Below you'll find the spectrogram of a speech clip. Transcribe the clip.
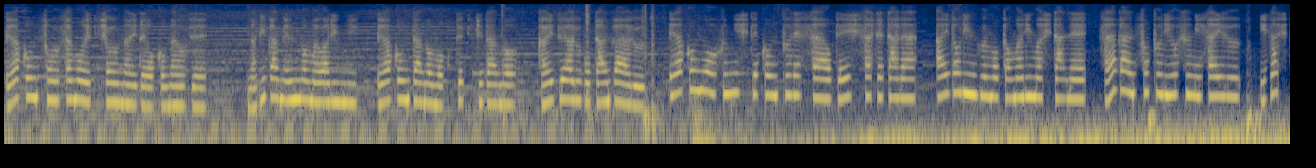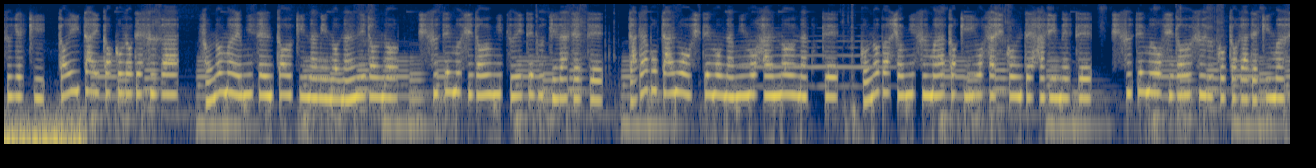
エアコン操作も液晶内で行うぜ。ナビ画面の周りに、エアコンだの目的地だの、書いてあるボタンがある。エアコンをオフにしてコンプレッサーを停止させたら、アイドリングも止まりましたね。さあ元祖プリウスミサイル、いざ出撃、と言いたいところですが、その前に戦闘機並みの難易度の、システム指導についてぶちらせて、ただボタンを押しても何も反応なくて、この場所にスマートキーを差し込んで初めて、システムを指導することができます。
